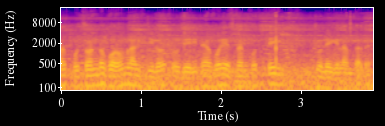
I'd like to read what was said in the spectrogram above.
আমার প্রচণ্ড গরম লাগছিল তো দেরি না করে স্নান করতেই চলে গেলাম তাদের।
